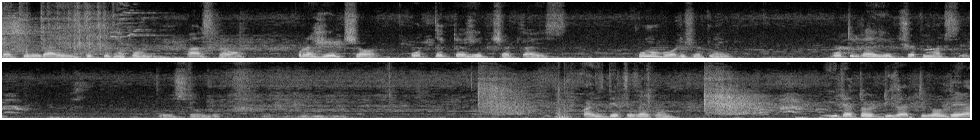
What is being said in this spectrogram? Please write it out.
দেখুন গাইস দেখতে থাকুন পাঁচ রাউন্ড পুরো হেডশট প্রত্যেকটা হেডশট গাইস কোনো বডি শট নেই। প্রতিটাই হেডশট মারছে। তো দেখতে থাকুন। এটা তো ডিজার্টিকল দেয়া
